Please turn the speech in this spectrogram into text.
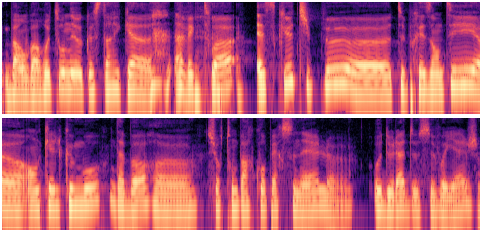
bah, on va retourner au Costa Rica avec toi. Est-ce que tu peux euh, te présenter euh, en quelques mots d'abord euh, sur ton parcours personnel euh, au-delà de ce voyage?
